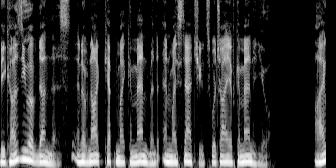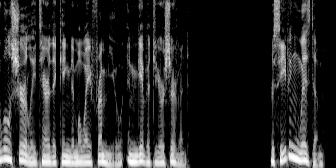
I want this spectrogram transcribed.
Because you have done this, and have not kept my commandment and my statutes which I have commanded you, I will surely tear the kingdom away from you and give it to your servant. Receiving wisdom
